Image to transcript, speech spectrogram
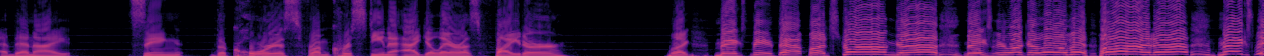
and then I sing the chorus from Christina Aguilera's "Fighter." Like, makes me that much stronger, makes me work a little bit harder, makes me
